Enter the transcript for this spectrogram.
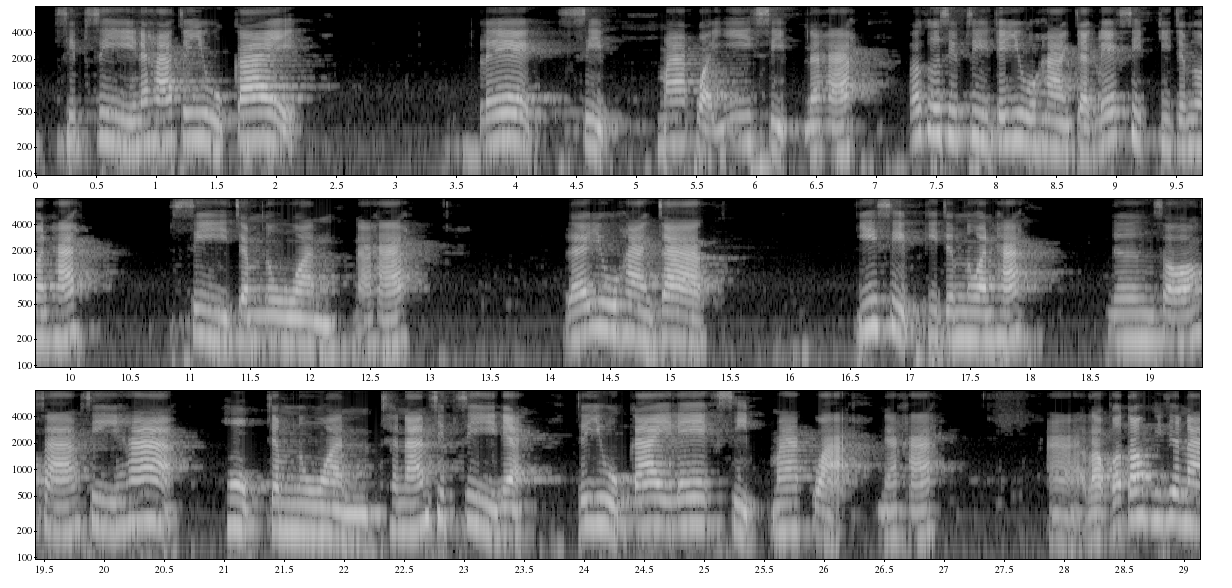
14 นะคะจะอยู่ใกล้เลข 10 มากกว่า 20 นะคะ ก็คือ 14 จะอยู่ห่างจากเลข 10 กี่จำนวนคะ 4จำนวนนะคะ และอยู่ห่างจาก 20 กี่จำนวนคะ 1 2 3 4 5 6จำนวน ฉะนั้น 14 เนี่ย จะอยู่ใกล้เลข 10 มากกว่านะคะอ่าเราก็ต้องพิจารณา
